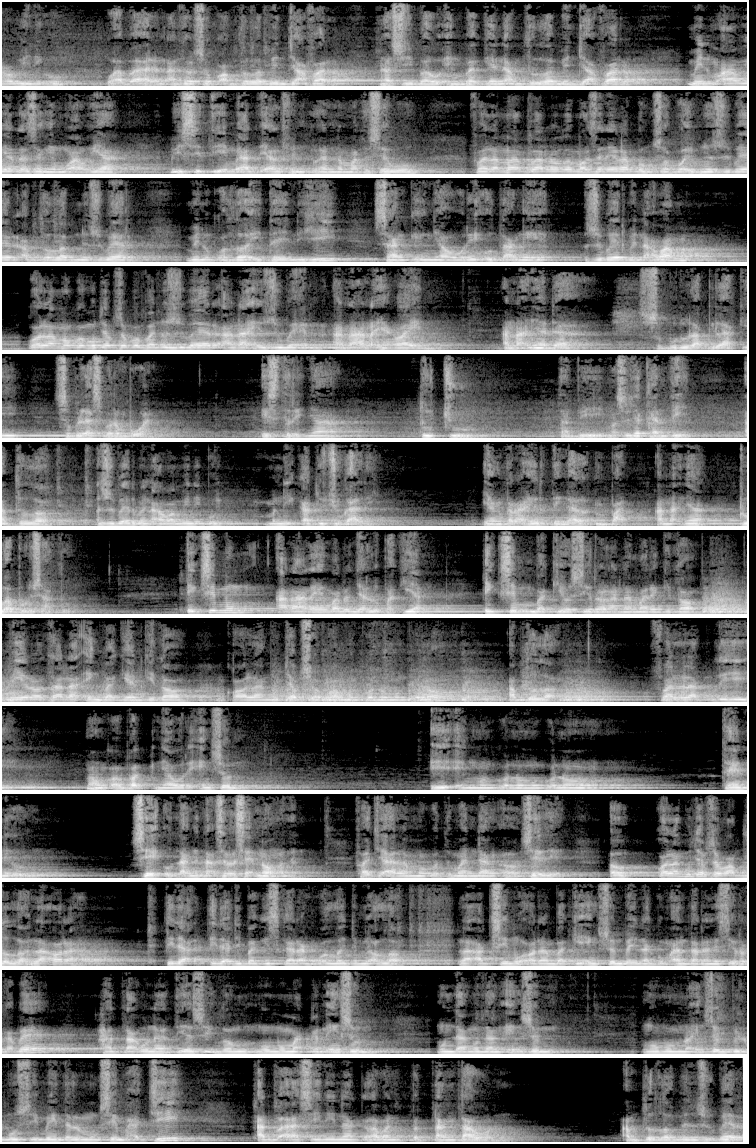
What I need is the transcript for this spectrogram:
Arawi ini ku wa adol sop Abdullah bin Ja'far. Nasibahu ing bagian Abdullah bin Ja'far min Muawiyah tasangi Muawiyah. Bisiti mi'ati alfin kelan 600 sewu. Falamma faragha maksani rambung sapa Ibnu Zubair Abdullah bin Zubair min qadha itainihi saking nyauri utangi Zubair bin Awam. Kala mau ngucap sapa Banu Zubair anak Zubair anak-anak yang lain. Anaknya ada sepuluh laki-laki sebelas perempuan. Istrinya tujuh Tapi maksudnya ganti. Abdullah Zubair bin Awam ini menikah tujuh kali. Yang terakhir tinggal empat Anaknya dua puluh satu. Iksim arahnya yang baru jaluk bagian. Iksim bagi sirolana maring kita Mirotana ing bagian kita. Kala ngucap sopa mengkono mengkono Abdullah Falak dihi mongko bak nyawuri ingsun. I ing mengkono-mengkono ten niku. Si utangi tak selesai no ngoten. Faja'ala mongko tumandang oh siri oh kalau aku jawab sama Abdullah la ora. Tidak tidak dibagi sekarang wallahi demi Allah. La aksimu orang bagi ingsun bainakum antara sira kabeh hatta unatia sehingga ngumumaken ingsun undang-undang ingsun ngumumna ingsun bil musimin dalam musim haji arba'a sinina kelawan petang tahun Abdullah bin Zubair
